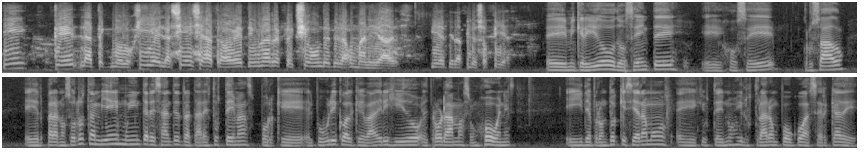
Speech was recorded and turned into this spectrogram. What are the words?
y de la tecnología y las ciencias a través de una reflexión desde las humanidades y desde la filosofía. Eh, mi querido docente eh, José Cruzado, eh, para nosotros también es muy interesante tratar estos temas porque el público al que va dirigido el programa son jóvenes y de pronto quisiéramos que usted nos ilustrara un poco acerca de,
